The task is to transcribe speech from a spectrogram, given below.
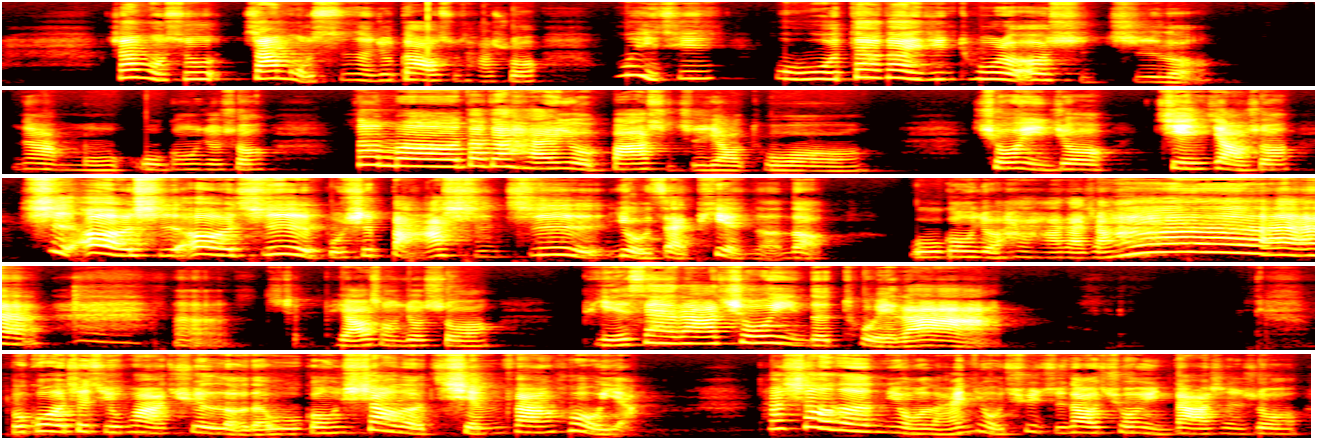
詹姆斯詹姆斯呢就告诉他说，我已经我我大概已经脱了二十只了。那蜈蜈蚣就说，那么大概还有八十只要脱哦。蚯蚓就尖叫说，是二十二只，不是八十只，又在骗人了。蜈蚣就哈哈大笑，哈，嗯，瓢虫就说。别再拉蚯蚓的腿啦！不过这句话却惹得蜈蚣笑得前翻后仰，他笑得扭来扭去，直到蚯蚓大声说：“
